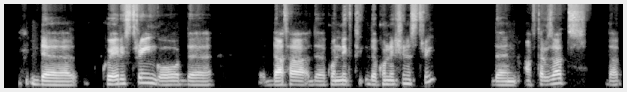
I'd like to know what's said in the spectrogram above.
the query string or the data the connect the connection string. Then after that, that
